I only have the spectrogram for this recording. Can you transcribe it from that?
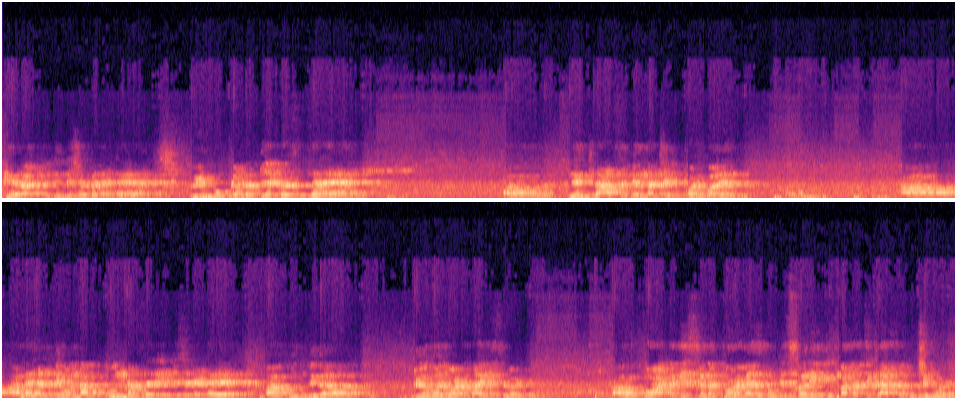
హేరాజ్ ఇది ఎందుకు చెప్పానంటే వీడి బుక్ అంటే బ్లడ్ వస్తుంది సరే నేను క్లాస్ విన్నాను చెప్పి పడుకోలేదు. అన్హెల్తీ ఉన్న ఉన్నా సరే ఏం చేశాడంటే ఆ, కొద్దిగా గ్లూకోజ్ వాటర్ తాగిస్తేవాడు ఆ, వాటర్ తీసుకున్న పొర మీద కొట్టించుకొని మళ్ళీ క్లాస్లో కూర్చునేవాడు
